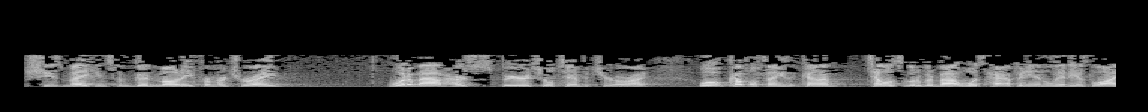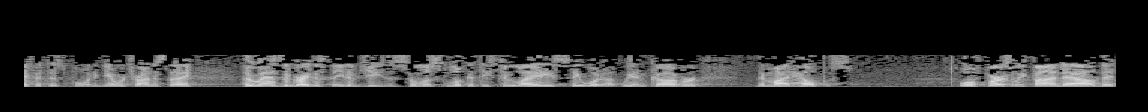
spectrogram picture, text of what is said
She's making some good money from her trade. What about her spiritual temperature, all right? Well, a couple things that kind of tell us a little bit about what's happening in Lydia's life at this point. Again, we're trying to say who has the greatest need of Jesus. So let's look at these two ladies, see what we uncover that might help us. Well, first we find out that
